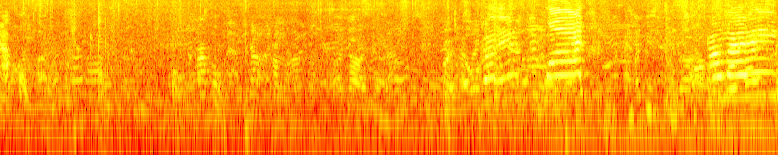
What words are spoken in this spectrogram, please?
Apple Go, Anston, wide. Go, Maddie.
